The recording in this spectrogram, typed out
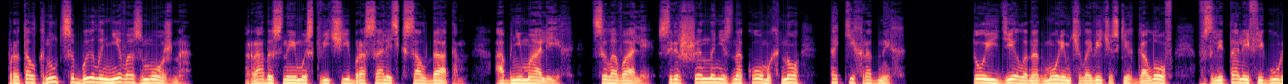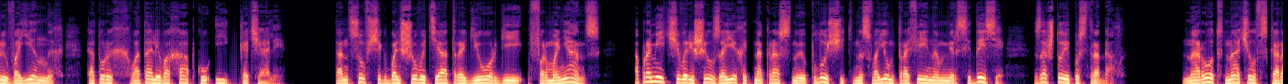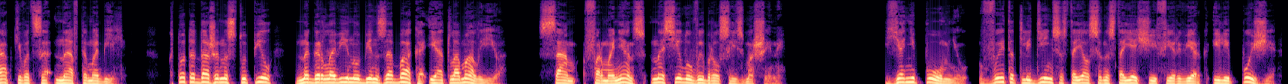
Протолкнуться было невозможно. Радостные москвичи бросались к солдатам, обнимали их, целовали, совершенно незнакомых, но таких родных. То и дело над морем человеческих голов взлетали фигуры военных, которых хватали в охапку и качали. Танцовщик Большого театра Георгий Форманянц опрометчиво решил заехать на Красную площадь на своем трофейном «Мерседесе», за что и пострадал. народ начал вскарабкиваться на автомобиль. Кто-то даже наступил на горловину бензобака и отломал ее. Сам Форманянс на силу выбрался из машины. Я не помню, в этот ли день состоялся настоящий фейерверк или позже,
